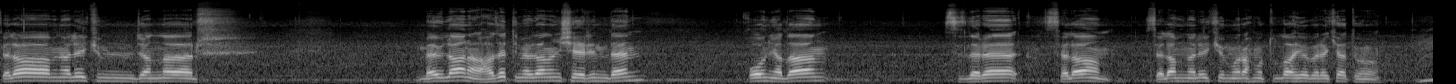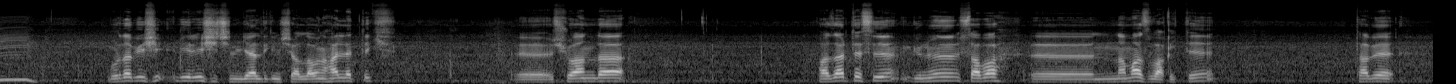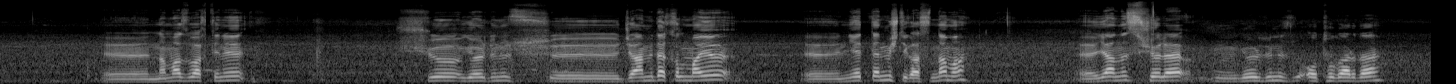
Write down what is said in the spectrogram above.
Selamün aleyküm canlar. Mevlana, Hazreti Mevlana'nın şehrinden Konya'dan sizlere selam. Selamün aleyküm ve rahmetullahi ve berekatuhu. Burada bir iş, bir iş için geldik inşallah. Onu hallettik. Ee, şu anda pazartesi günü sabah e, namaz vakti. Tabi ee, namaz vaktini şu gördüğünüz e, camide kılmayı e, niyetlenmiştik aslında ama e, yalnız şöyle e, gördüğünüz otogarda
